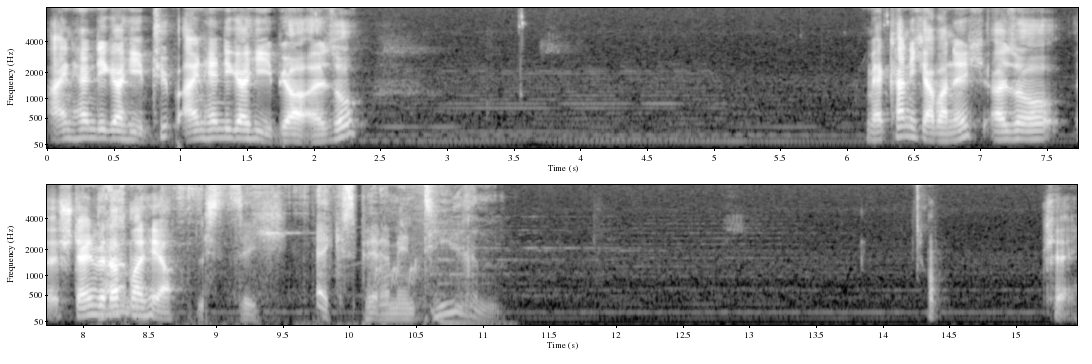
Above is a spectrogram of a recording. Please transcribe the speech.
Einhändiger Hieb. Typ einhändiger Hieb. Ja, also. Mehr kann ich aber nicht. Also äh, stellen wir das mal her. Lässt sich experimentieren. Okay.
